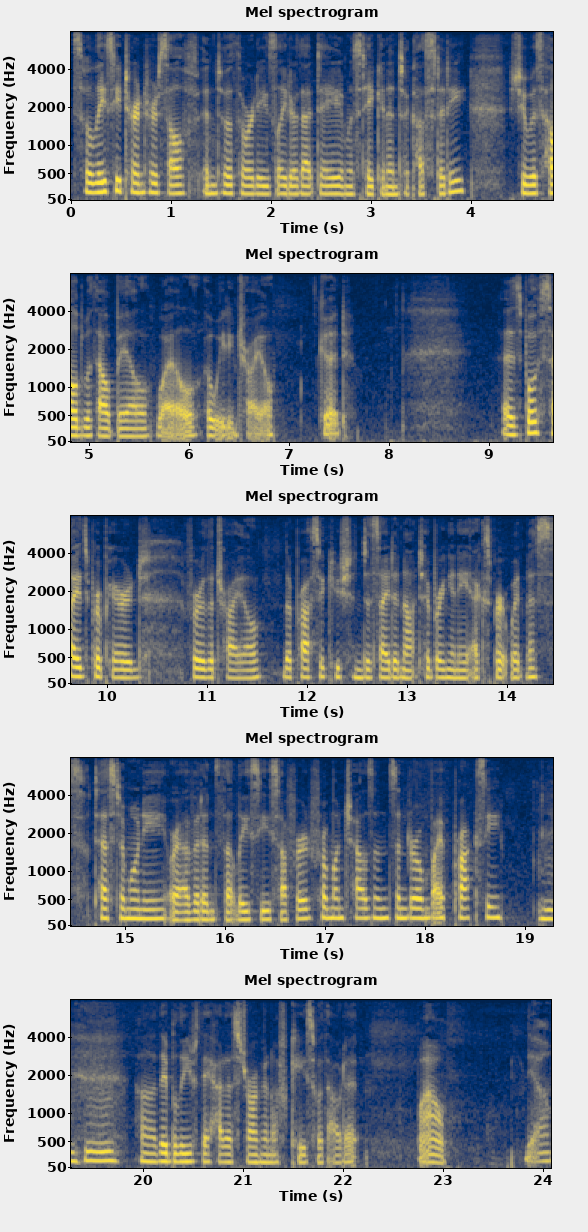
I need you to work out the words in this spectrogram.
So Lacey turned herself into authorities later that day and was taken into custody. She was held without bail while awaiting trial. Good. As both sides prepared for the trial, the prosecution decided not to bring any expert witness testimony or evidence that Lacey suffered from Munchausen syndrome by proxy. hmm Uh, they believed they had a strong enough case without it. Wow. Yeah.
